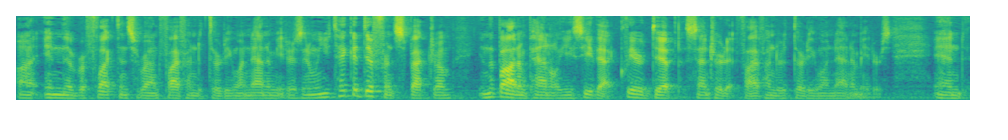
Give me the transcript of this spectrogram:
uh, in the reflectance around 531 nanometers. And when you take a different spectrum, in the bottom panel, you see that clear dip centered at 531 nanometers. And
